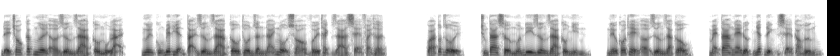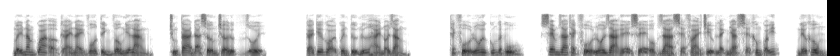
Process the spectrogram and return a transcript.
để cho các ngươi ở dương gia câu nụ lại, ngươi cũng biết hiện tại dương gia câu thôn dân đãi ngộ so với thạch gia sẽ phải thật. Quá tốt rồi, chúng ta sớm muốn đi dương gia câu nhìn, nếu có thể ở dương gia câu, mẹ ta nghe được nhất định sẽ cao hứng, mấy năm qua ở cái này vô tình vô nghĩa làng, chúng ta đã sớm chờ được rồi. Cái kia gọi quên tử nữ hải nói rằng, thạch phổ lôi cũng gật gù, xem ra thạch phổ lôi giả hệ sẽ ốc ra sẽ phải chịu lạnh nhạt sẽ không có ít, nếu không,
